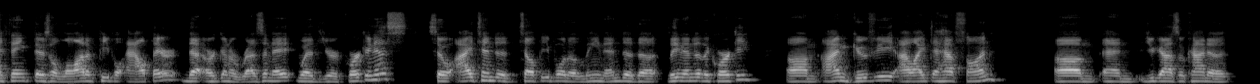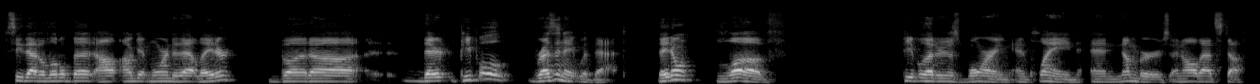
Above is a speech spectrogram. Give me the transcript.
I think there's a lot of people out there that are going to resonate with your quirkiness. So I tend to tell people to lean into the lean into the quirky. Um, I'm goofy. I like to have fun. Um, and you guys will kind of see that a little bit. I'll, I'll get more into that later. But uh, there, people resonate with that. They don't love people that are just boring and plain and numbers and all that stuff.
